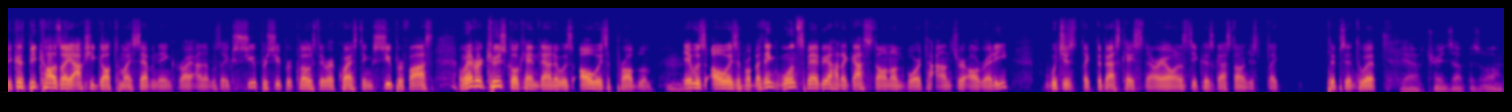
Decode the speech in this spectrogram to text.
because because I actually got to my seven ink right and it was like super super close. They were questing super fast, and whenever Kuzco came down, it was always a problem. It was always a problem. I think once maybe I had a Gaston on board to answer already, which is like the best case scenario, honestly, because Gaston just like flips into it. Yeah, trades up as well.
